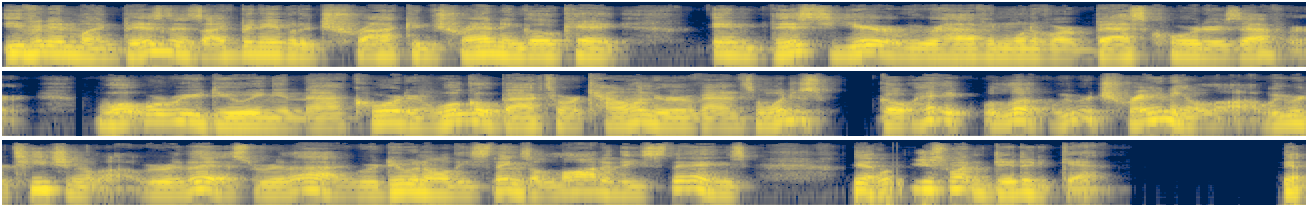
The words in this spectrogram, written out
even in my business, I've been able to track and trend and go, okay, in this year we were having one of our best quarters ever. What were we doing in that quarter? We'll go back to our calendar events and we'll just go, hey, well, look, we were training a lot. We were teaching a lot. We were this, we were that. We were doing all these things, a lot of these things. Yeah. We just went and did it again. Yeah.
